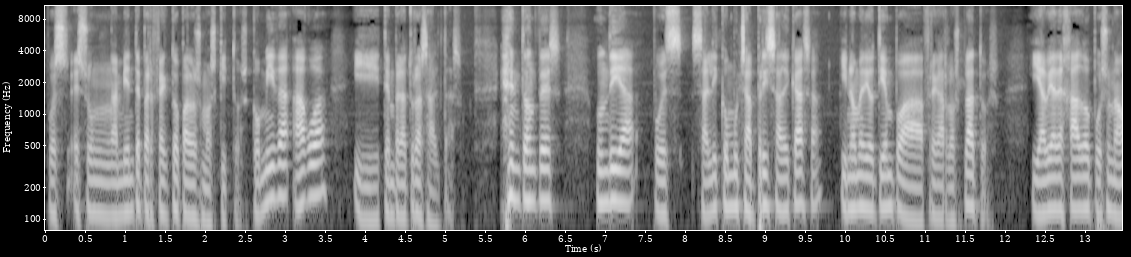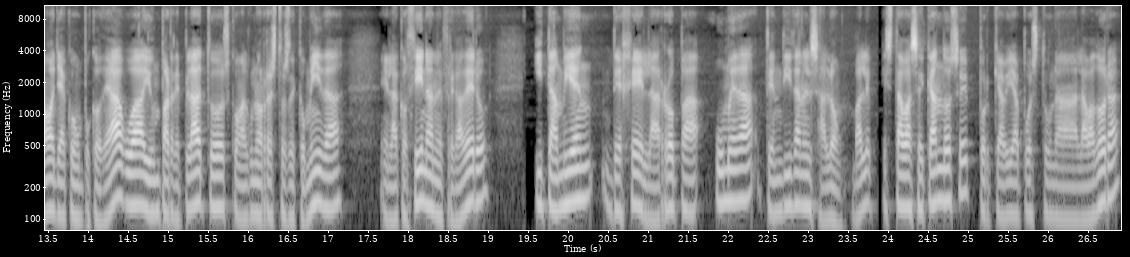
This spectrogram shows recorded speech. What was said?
pues es un ambiente perfecto para los mosquitos. Comida, agua y temperaturas altas. Entonces, un día, pues salí con mucha prisa de casa y no me dio tiempo a fregar los platos. Y había dejado pues una olla con un poco de agua y un par de platos con algunos restos de comida en la cocina, en el fregadero. Y también dejé la ropa húmeda tendida en el salón, ¿vale? Estaba secándose porque había puesto una lavadora.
